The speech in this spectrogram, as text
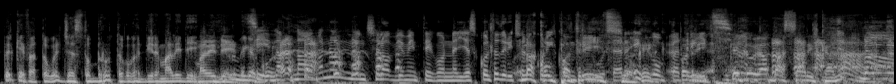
Perché hai fatto quel gesto brutto come dire. Non mica Sì, con- no, no, ma non, non ce l'ho ovviamente con gli ascoltatori, ce l'ho con con il Patrizio, computer che, e con Patrizio, che doveva abbassare il canale. No, no.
